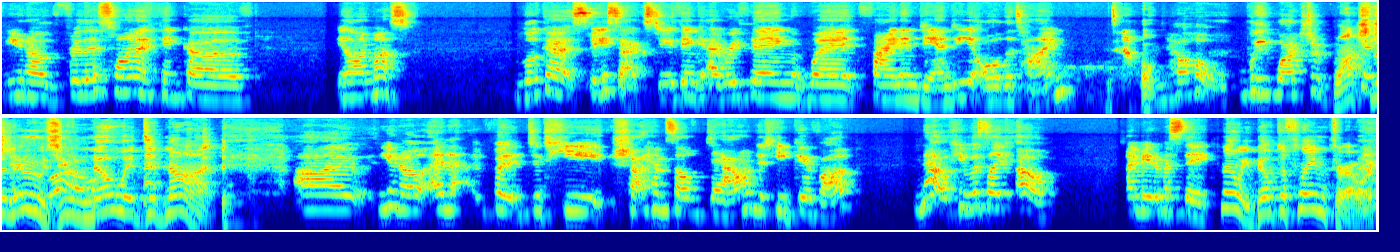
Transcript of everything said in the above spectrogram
you know, for this one, I think of Elon Musk. Look at SpaceX. Do you think everything went fine and dandy all the time? No. No. We watched watch the news you know it did not Uh, you know, and but did he shut himself down? Did he give up? No, he was like, "Oh, I made a mistake." No, he built a flamethrower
